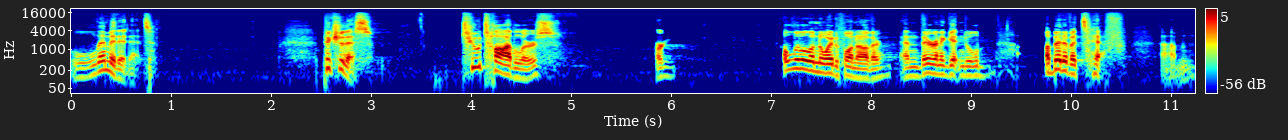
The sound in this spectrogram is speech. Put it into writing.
limited it. Picture this two toddlers are a little annoyed with one another, and they're going to get into a, a, bit of a tiff. Um,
